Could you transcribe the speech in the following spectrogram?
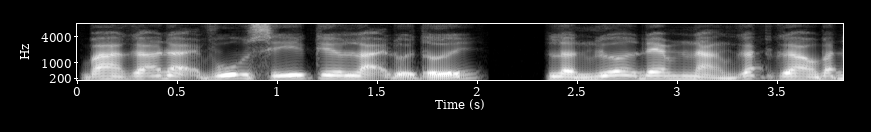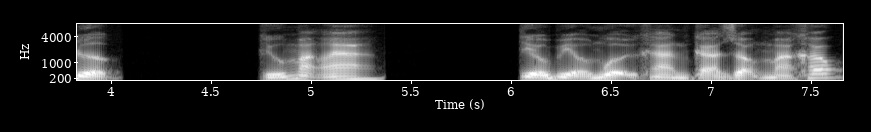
ba gã đại vũ sĩ kia lại đổi tới, lần nữa đem nàng gắt gao bắt được. Cứu mạng A. Tiểu biểu mội khàn cả giọng mà khóc,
